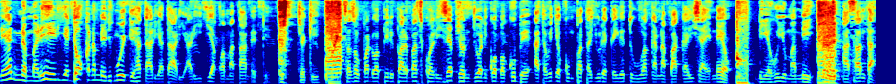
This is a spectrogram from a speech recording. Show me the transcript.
yani na malaria doka na mĩrimũ ĩngĩ hatari hatari aliingia kwa maternity. Cheki sasa upande wa pili pale basi kwa reception jua ni kwamba kumbe ataweja kumpata yule kailetu huanga na bagaisha eneo. Ndiye huyu mami. Asanta.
